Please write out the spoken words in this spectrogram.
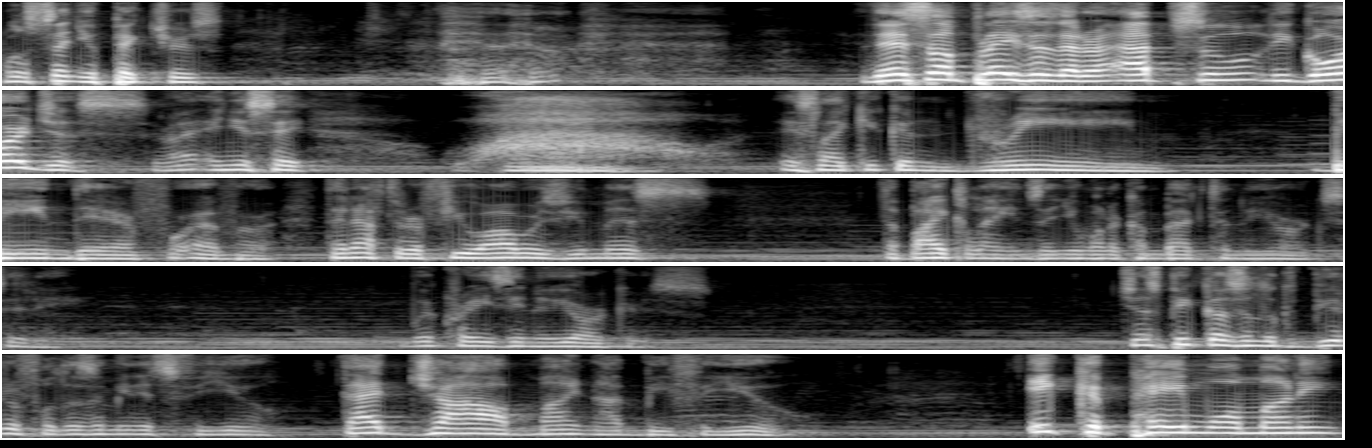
We'll send you pictures. There's some places that are absolutely gorgeous, right? And you say, wow. It's like you can dream being there forever. Then after a few hours, you miss the bike lanes and you want to come back to New York City. We're crazy New Yorkers. Just because it looks beautiful doesn't mean it's for you. That job might not be for you. It could pay more money.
